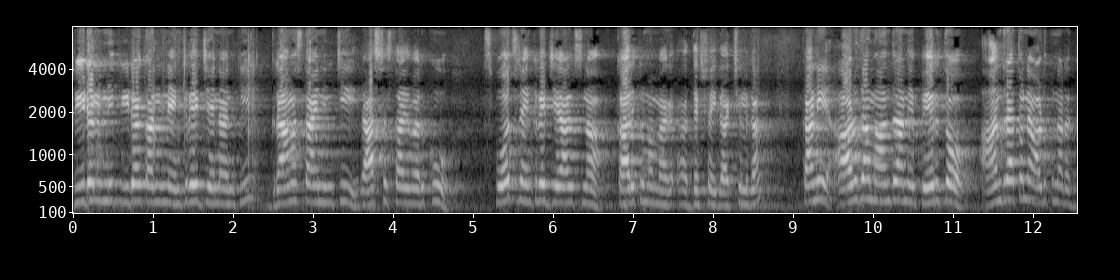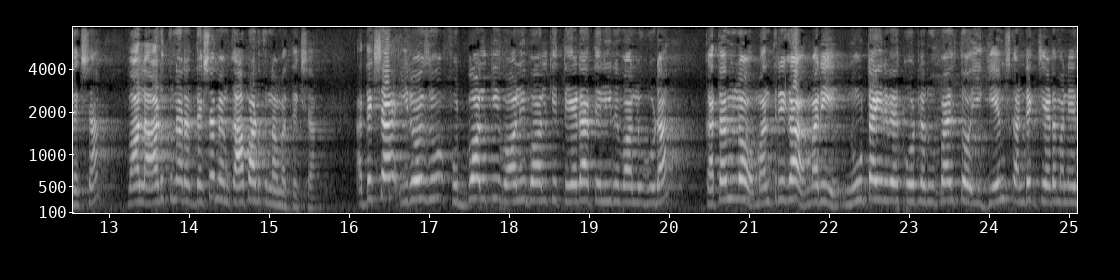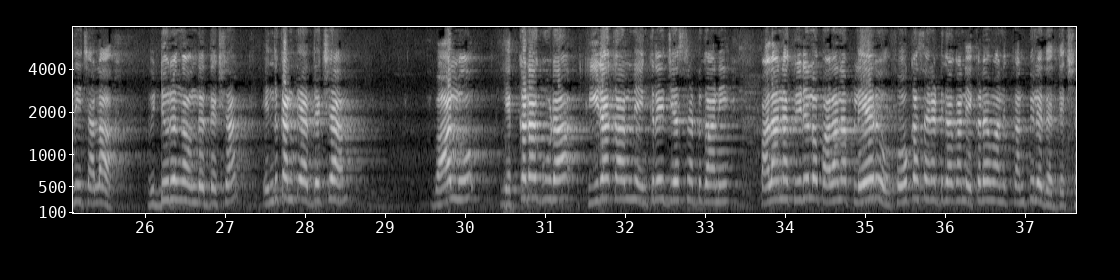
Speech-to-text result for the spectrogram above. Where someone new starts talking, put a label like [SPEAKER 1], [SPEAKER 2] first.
[SPEAKER 1] క్రీడలని క్రీడాకారులను ఎంకరేజ్ చేయడానికి గ్రామ స్థాయి నుంచి రాష్ట్ర స్థాయి వరకు స్పోర్ట్స్ని ఎంకరేజ్ చేయాల్సిన కార్యక్రమం అధ్యక్ష ఇది యాక్చువల్గా కానీ ఆడుదాం ఆంధ్ర అనే పేరుతో ఆంధ్రాతోనే ఆడుకున్నారు అధ్యక్ష. వాళ్ళు ఆడుకున్నారు అధ్యక్ష మేము కాపాడుతున్నాం అధ్యక్ష. అధ్యక్ష ఈరోజు ఫుట్బాల్కి వాలీబాల్కి తేడా తెలియని వాళ్ళు కూడా గతంలో మంత్రిగా మరి నూట ఇరవై కోట్ల రూపాయలతో ఈ గేమ్స్ కండక్ట్ చేయడం అనేది చాలా విడ్డూరంగా ఉంది అధ్యక్ష. ఎందుకంటే అధ్యక్ష వాళ్ళు ఎక్కడ కూడా క్రీడాకారులను ఎంకరేజ్ చేసినట్టు కానీ పలానా క్రీడలో పలానా ప్లేయర్ ఫోకస్ అయినట్టుగా కానీ ఎక్కడ మనకు కనిపించలేదు అధ్యక్ష.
